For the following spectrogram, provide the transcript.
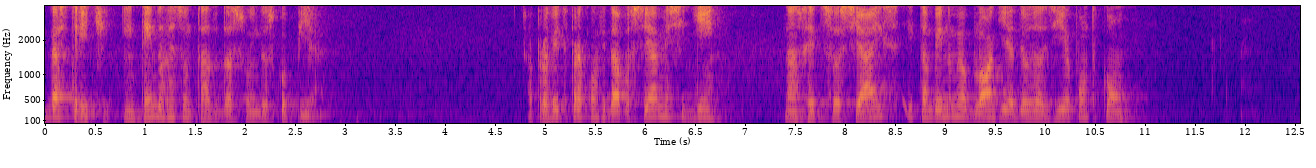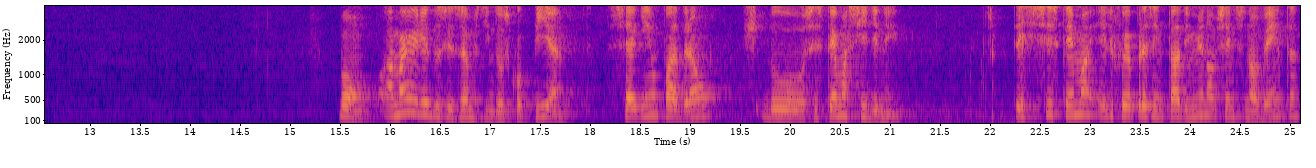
Gastrite. Entenda o resultado da sua endoscopia. Aproveito para convidar você a me seguir nas redes sociais e também no meu blog adeusazia.com. Bom, a maioria dos exames de endoscopia seguem um padrão do sistema Sidney. Esse sistema ele foi apresentado em 1990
